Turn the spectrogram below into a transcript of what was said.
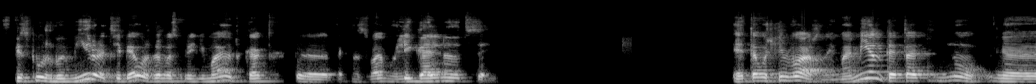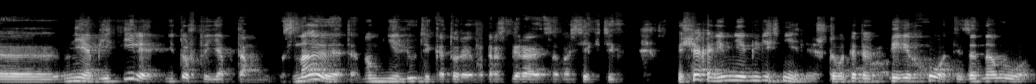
спецслужбы мира тебя уже воспринимают как э, так называемую легальную цель. Это очень важный момент. Это, ну, э, мне объяснили, не то, что я там знаю это, но мне люди, которые вот разбираются во всех этих вещах, они мне объяснили, что вот этот переход из одного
